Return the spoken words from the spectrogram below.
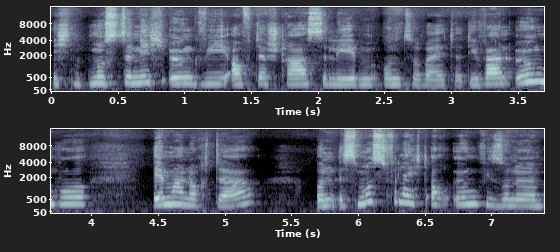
Ich musste nicht irgendwie auf der Straße leben und so weiter. Die waren irgendwo immer noch da. Und es muss vielleicht auch irgendwie so eine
